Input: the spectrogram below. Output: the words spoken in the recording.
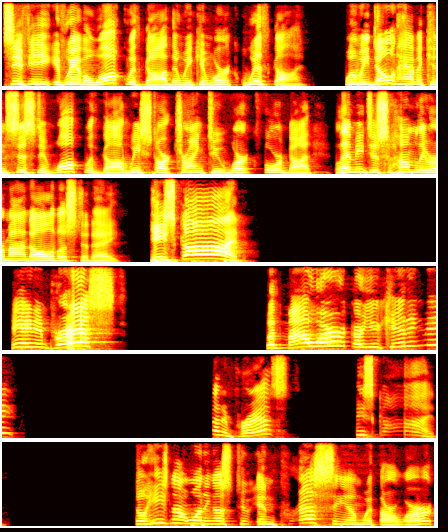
See, if, you, if we have a walk with God, then we can work with God. When we don't have a consistent walk with God, we start trying to work for God. Let me just humbly remind all of us today He's God. He ain't impressed with my work. Are you kidding me? Not impressed. He's God. So He's not wanting us to impress Him with our work,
